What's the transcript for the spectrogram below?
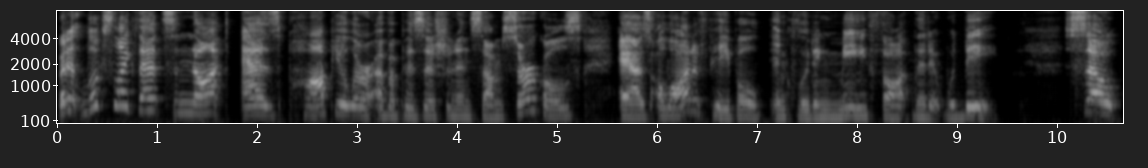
but it looks like that's not as popular of a position in some circles as a lot of people, including me, thought that it would be. So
